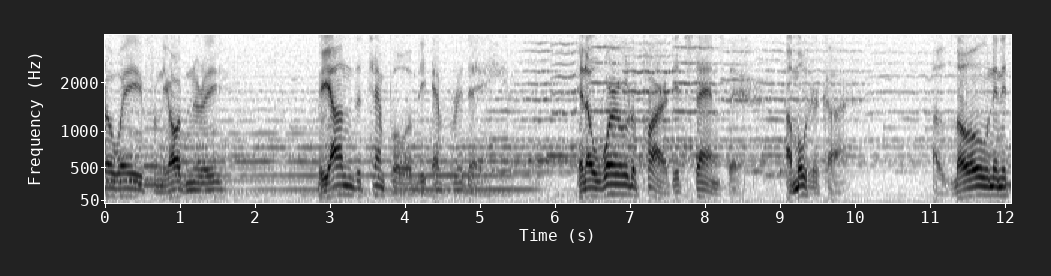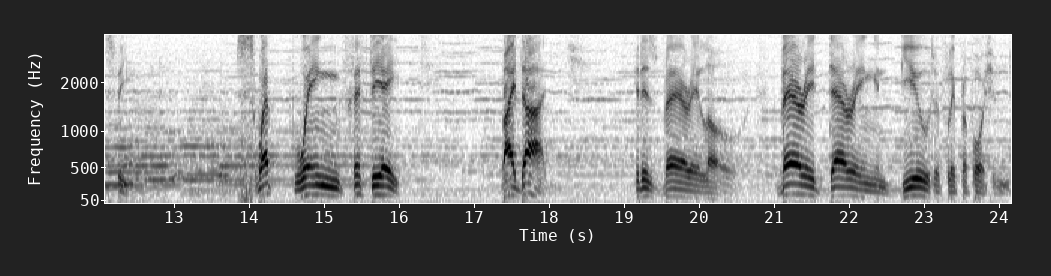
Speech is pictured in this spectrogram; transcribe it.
away from the ordinary, beyond the tempo of the everyday. In a world apart, it stands there, a motor car, alone in its field. Swept Wing 58 by Dodge. It is very low, very daring and beautifully proportioned.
